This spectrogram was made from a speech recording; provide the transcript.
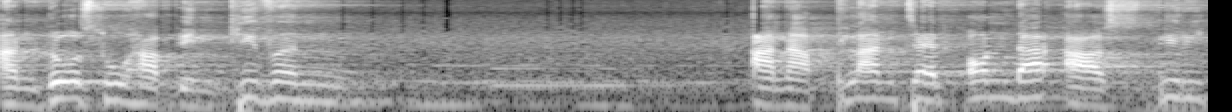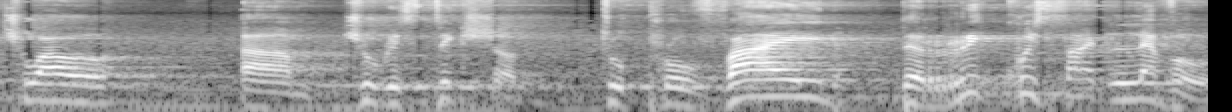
and those who have been given and are planted under our spiritual um, jurisdiction to provide the requisite level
